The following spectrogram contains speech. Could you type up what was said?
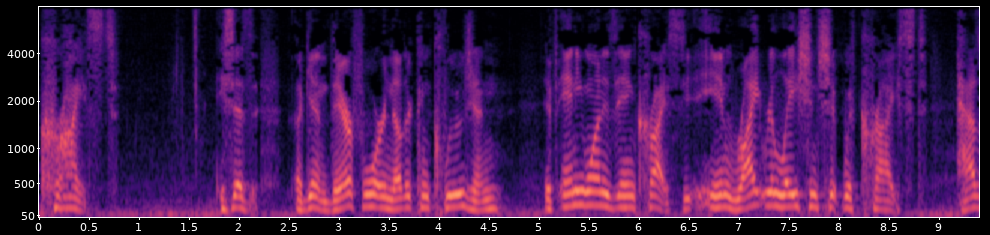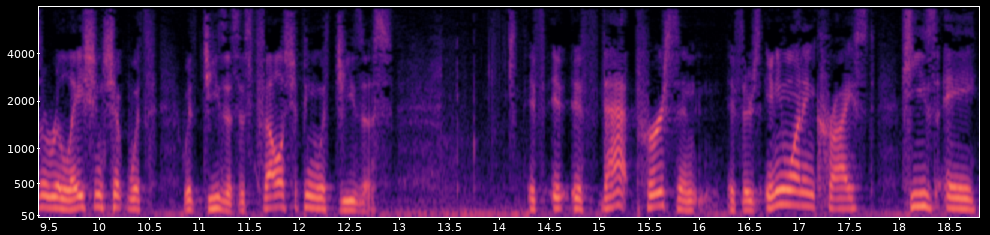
Christ, he says, again, therefore, another conclusion. If anyone is in Christ, in right relationship with Christ, has a relationship with, with Jesus, is fellowshipping with Jesus, if, if, if that person, if there's anyone in Christ, he's a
